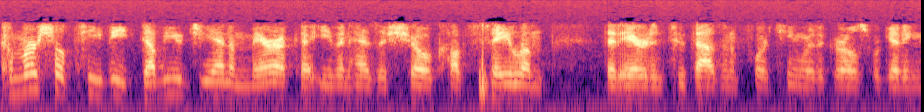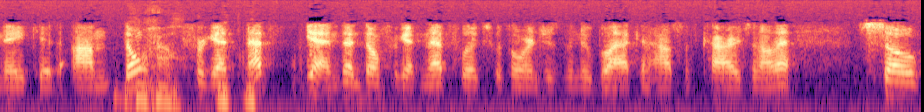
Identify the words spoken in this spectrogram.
commercial TV. WGN America even has a show called Salem that aired in 2014 where the girls were getting naked. Um, don't forget that. Yeah, and then don't forget Netflix with Orange is the New Black and House of Cards and all that. So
